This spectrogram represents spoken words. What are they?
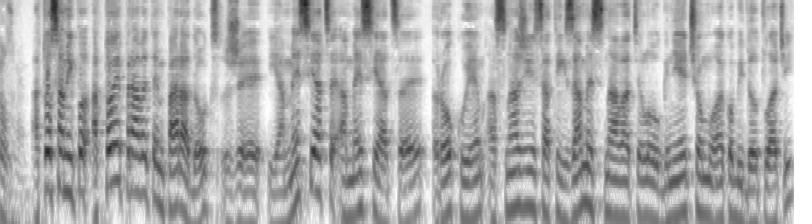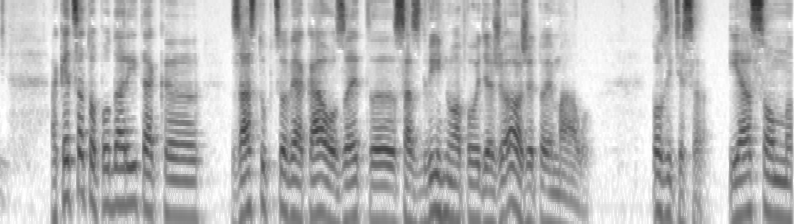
Rozumiem. A to, sa mi po... a to je práve ten paradox, že ja mesiace a mesiace rokujem a snažím sa tých zamestnávateľov k niečomu akoby dotlačiť. A keď sa to podarí, tak e, zástupcovia KOZ e, sa zdvihnú a povedia, že, oh, že to je málo. Pozrite sa, ja som e,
